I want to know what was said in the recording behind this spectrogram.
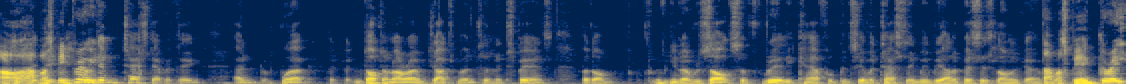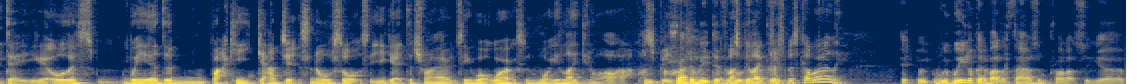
Oh, that must be brilliant. We didn't test everything and work not on our own judgment and experience, but on you know results of really careful consumer testing. We'd be out of business long ago. That must be a great day. You get all this weird and wacky gadgets and all sorts that you get to try out and see what works and what you like. And oh, that must be Incredibly difficult. It must be like. Christmas come early. It, we, we look at about a thousand products a year,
